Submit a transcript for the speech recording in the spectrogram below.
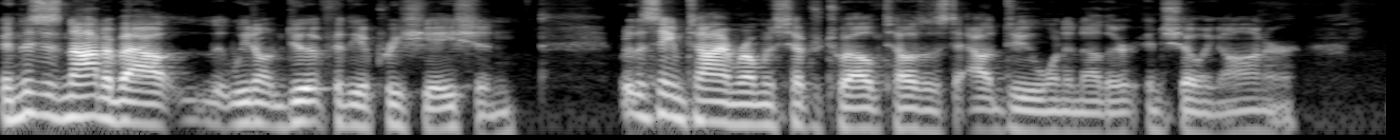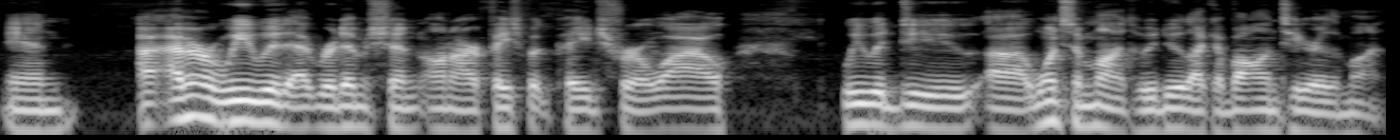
And this is not about that we don't do it for the appreciation. But at the same time, Romans chapter 12 tells us to outdo one another in showing honor. And I, I remember we would at Redemption on our Facebook page for a while. We would do uh, once a month. We would do like a volunteer of the month,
